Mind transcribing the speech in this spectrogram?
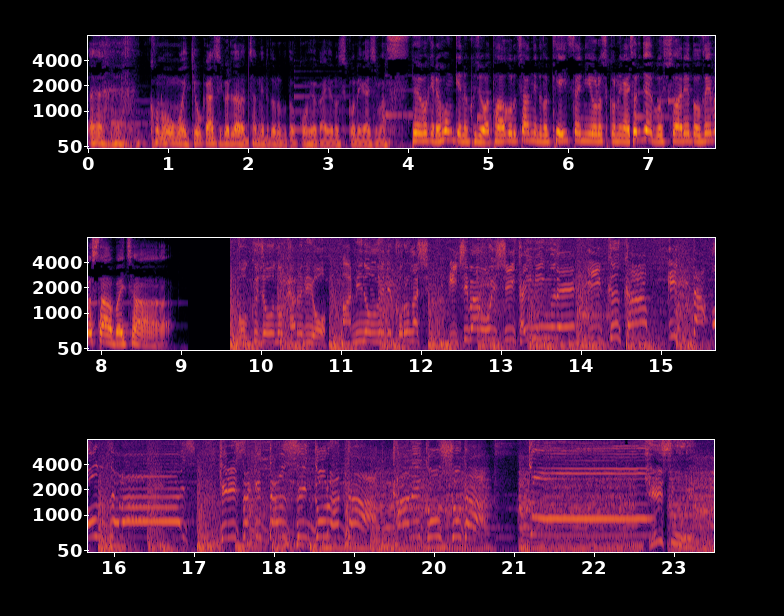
この思い共感してくれたらチャンネル登録と高評価よろしくお願いします。というわけで本件の苦情はタワゴルチャンネルのケイチさんによろしくお願い。それではご視聴ありがとうございました。バイチャー。極上のカルビを網の上で転がし一番美味しいタイミングでいくか？ゴー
